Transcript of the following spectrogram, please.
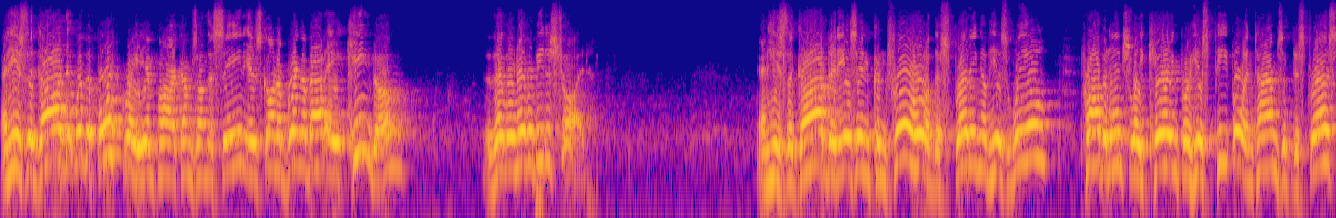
And He's the God that when the fourth great empire comes on the scene is going to bring about a kingdom that will never be destroyed. And He's the God that is in control of the spreading of His will, providentially caring for His people in times of distress,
